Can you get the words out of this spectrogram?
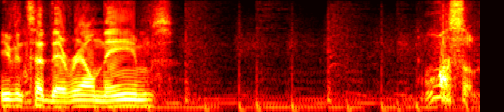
Even said their real names. Awesome.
